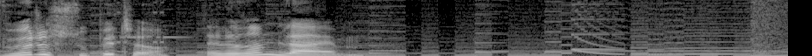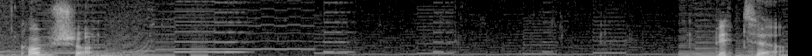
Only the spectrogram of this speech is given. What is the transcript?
Würdest du bitte da drin bleiben? Komm schon. Bitte.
